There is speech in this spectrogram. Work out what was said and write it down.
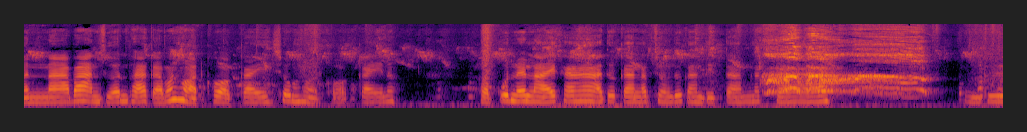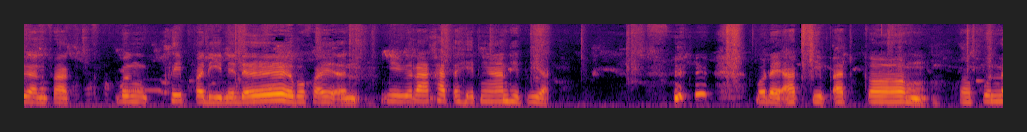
อันนาบ้านสวนผักกับมาหอดขอกไก่ชมหอดขอกไก่เนาะขอบคุณหลาย ๆ ค่ะ ทุกการรับชมทุกการติดตามนะคะ เพื่อนๆฝาก เบิ่งคลิปประดีในเด้อบ่ค่อยอันมีเวลาคัดแต่เฮ็ดงานเฮ็ดเวียกบ่ได้อัดคลิปอัดกล้อง ขอบคุณห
